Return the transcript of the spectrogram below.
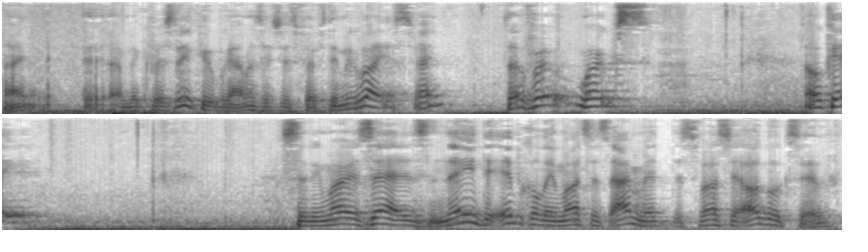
right? A mikvah three cubic amas, which is 50 mikvahs, right? So it works. Okay. So the Gemara says, Nei de ibchal matzas amrit desvase agluksiv.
